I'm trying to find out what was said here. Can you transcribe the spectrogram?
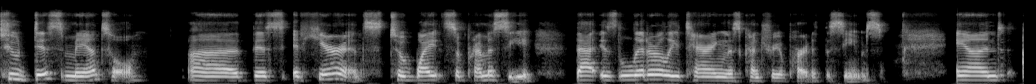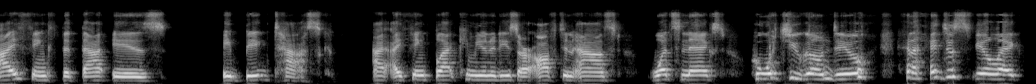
to dismantle uh, this adherence to white supremacy that is literally tearing this country apart at the seams. And I think that that is a big task. I, I think Black communities are often asked, What's next? Who, what you gonna do? And I just feel like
